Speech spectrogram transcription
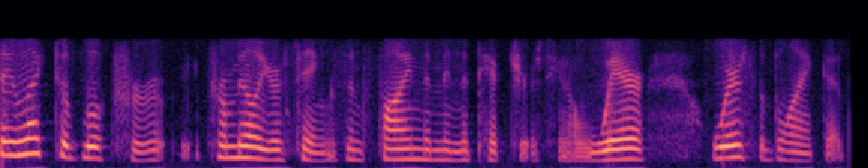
they like to look for familiar things and find them in the pictures. You know, where where's the blanket?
